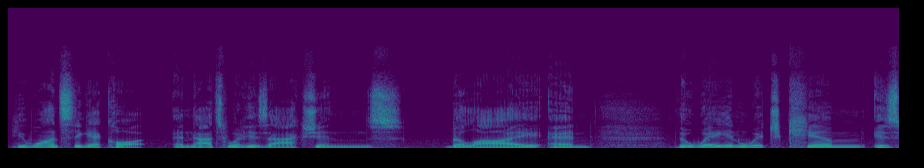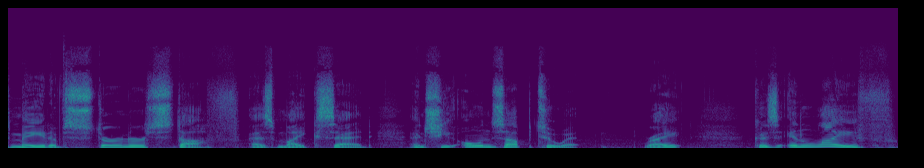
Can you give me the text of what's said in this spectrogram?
he wants to get caught, and that's what his actions belie. And the way in which Kim is made of sterner stuff, as Mike said, and she owns up to it, right? Because in life,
